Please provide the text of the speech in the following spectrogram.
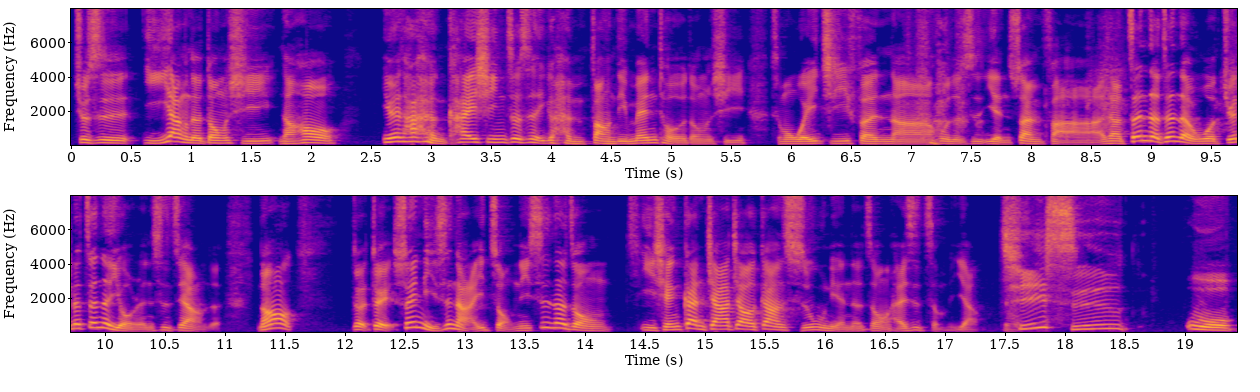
就是一样的东西，然后因为他很开心，这是一个很 fundamental 的东西，什么微积分啊，或者是演算法啊，像真的真的，我觉得真的有人是这样的，然后。对对，所以你是哪一种？你是那种以前干家教干十五年的这种，还是怎么样？其实我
